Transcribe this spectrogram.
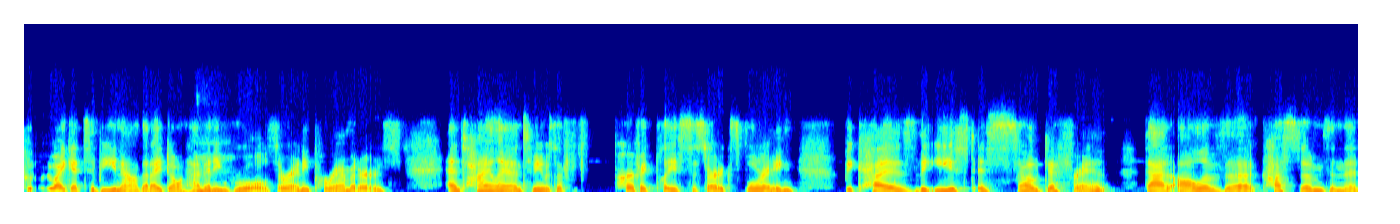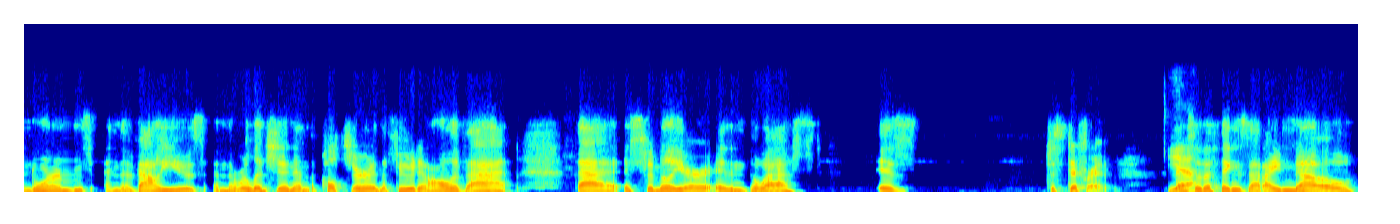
who do I get to be now that I don't have any mm. rules or any parameters? And Thailand to me was a f- perfect place to start exploring because the East is so different that all of the customs and the norms and the values and the religion and the culture and the food and all of that that is familiar in the West is just different. Yeah. And so the things that I know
